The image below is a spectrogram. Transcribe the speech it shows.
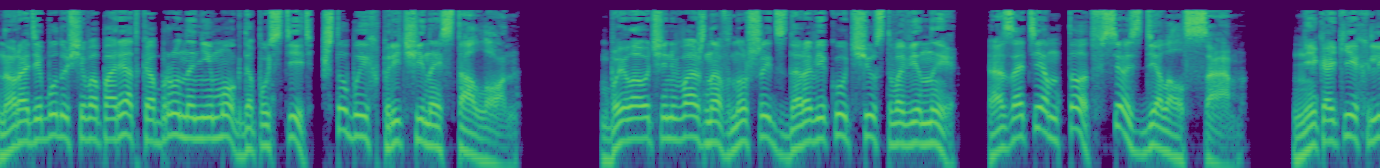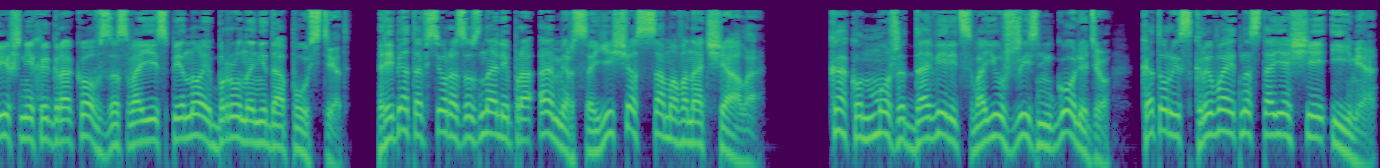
но ради будущего порядка Бруно не мог допустить, чтобы их причиной стал он. Было очень важно внушить здоровяку чувство вины, а затем тот все сделал сам. Никаких лишних игроков за своей спиной Бруно не допустит. Ребята все разузнали про Амерса еще с самого начала. Как он может доверить свою жизнь Голюдю, который скрывает настоящее имя?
